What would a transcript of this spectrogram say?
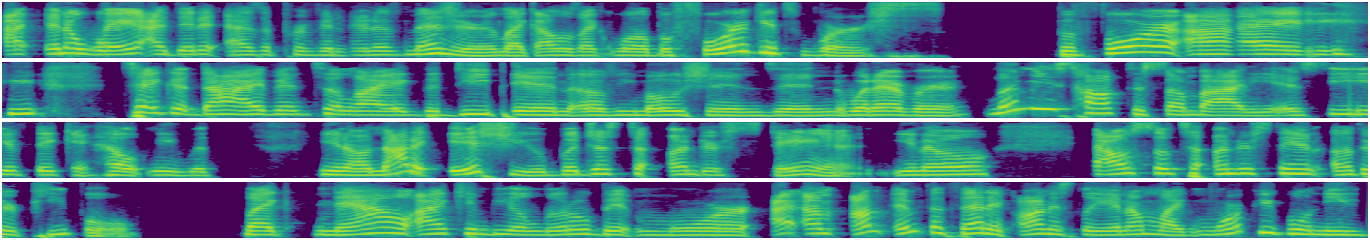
I, in a way i did it as a preventative measure. Like i was like well before it gets worse before i take a dive into like the deep end of emotions and whatever let me talk to somebody and see if they can help me with you know not an issue but just to understand you know also to understand other people. Like now i can be a little bit more I, I'm, I'm empathetic honestly and i'm like more people need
